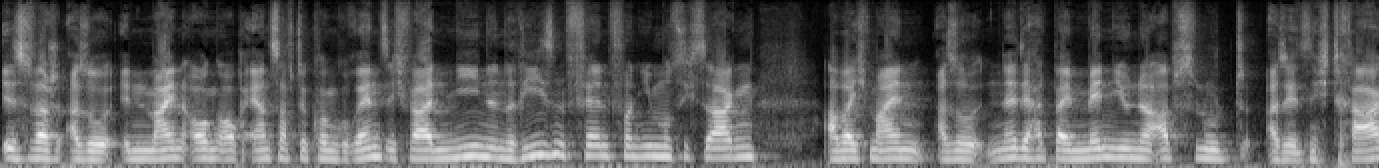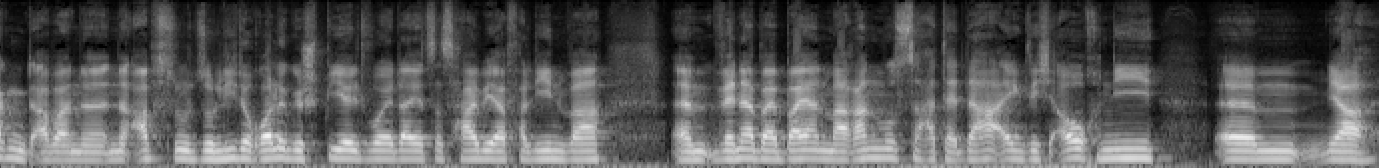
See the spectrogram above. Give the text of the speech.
ist also in meinen Augen auch ernsthafte Konkurrenz. Ich war nie ein Riesenfan von ihm, muss ich sagen. Aber ich meine, also, ne, der hat bei Menu eine absolut, also jetzt nicht tragend, aber eine, eine absolut solide Rolle gespielt, wo er da jetzt das halbe Jahr verliehen war. Ähm, wenn er bei Bayern mal ran musste, hat er da eigentlich auch nie, ähm, ja,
